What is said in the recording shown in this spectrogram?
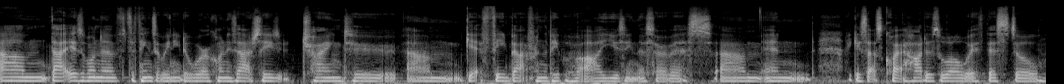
um, that is one of the things that we need to work on. Is actually trying to um, get feedback from the people who are using the service, um, and I guess that's quite hard as well. With there's still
